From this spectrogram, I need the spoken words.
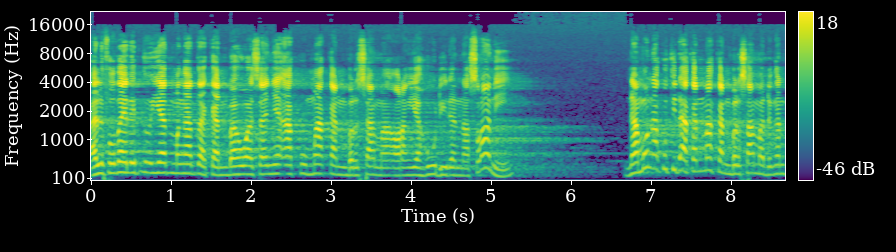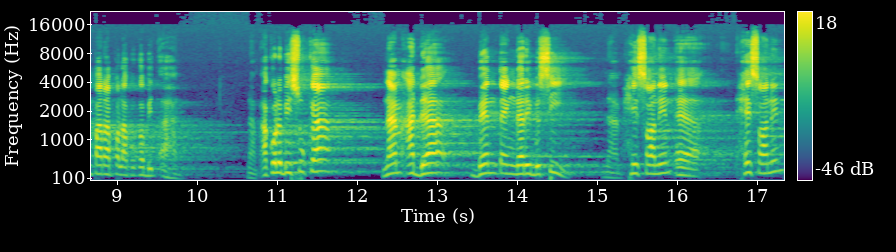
Al-Fudail Ibnu Iyad mengatakan bahwasanya aku makan bersama orang Yahudi dan Nasrani namun aku tidak akan makan bersama dengan para pelaku kebid'ahan. Nah, aku lebih suka nam ada benteng dari besi. Nah, hisanin eh, hisanin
